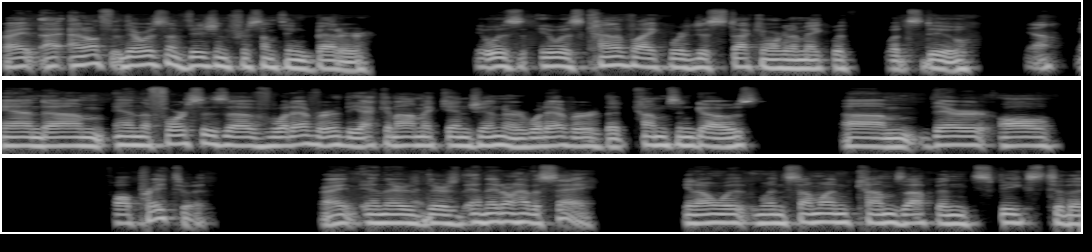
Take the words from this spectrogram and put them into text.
right? I, I don't. There wasn't a vision for something better. It was it was kind of like we're just stuck and we're going to make with what's due yeah. And um and the forces of whatever the economic engine or whatever that comes and goes um they're all fall prey to it right? And there's there's and they don't have a say. You know when someone comes up and speaks to the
